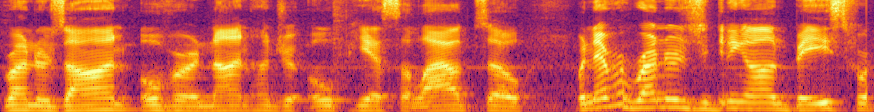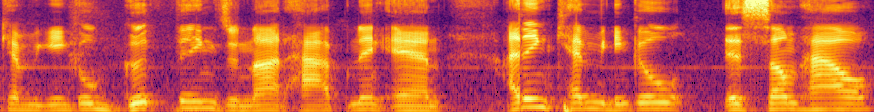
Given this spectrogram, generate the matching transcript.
runners on over a 900 OPS allowed. So whenever runners are getting on base for Kevin Ginkel, good things are not happening. And I think Kevin Ginkel is somehow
